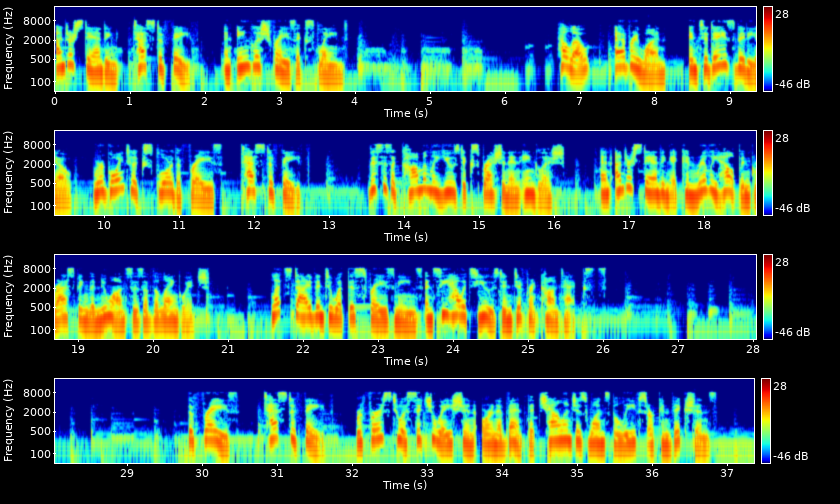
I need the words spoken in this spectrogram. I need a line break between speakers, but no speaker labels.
Understanding, test of faith, an English phrase explained. Hello, everyone. In today's video, we're going to explore the phrase, test of faith. This is a commonly used expression in English, and understanding it can really help in grasping the nuances of the language. Let's dive into what this phrase means and see how it's used in different contexts. The phrase, test of faith, refers to a situation or an event that challenges one's beliefs or convictions,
